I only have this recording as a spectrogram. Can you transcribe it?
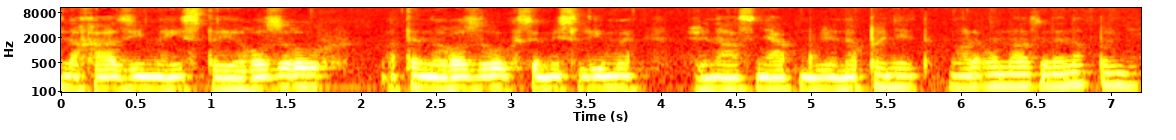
nacházíme jistý rozruch. A ten rozruch si myslíme, že nás nějak může naplnit, no ale on nás nenaplní.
